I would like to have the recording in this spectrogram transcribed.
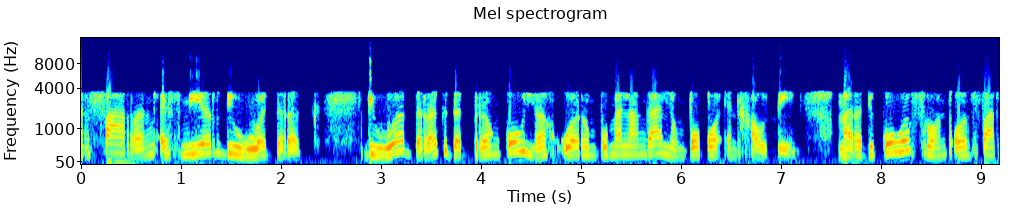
ervaring is meer die hoë druk. Die hoë druk dit bring koue lug oor Mpumalanga, Limpopo en Gauteng. Maar die koue front ons ver,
